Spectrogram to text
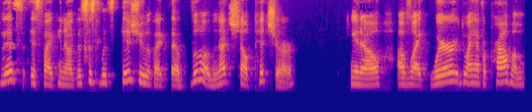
this is like you know this is this gives you like the little nutshell picture you know of like where do i have a problem?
